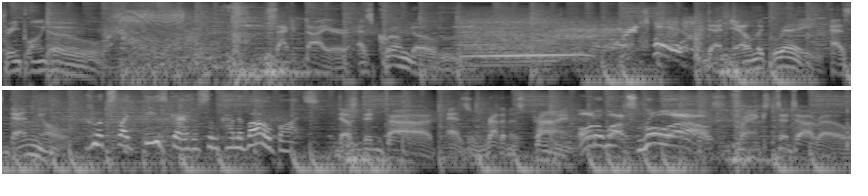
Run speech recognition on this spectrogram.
3.0. Zach Dyer as Chromedome. Danielle McRae as Daniel. Looks like these guys are some kind of Autobots. Dustin Todd as Rodimus Prime. Autobots, roll out! Frank Todaro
